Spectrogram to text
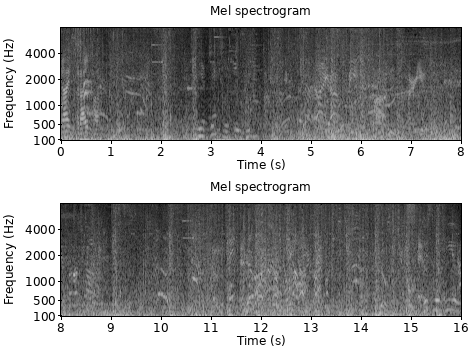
Nice, Reinhardt. The objective is now I have big fun for you! This will heal you.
